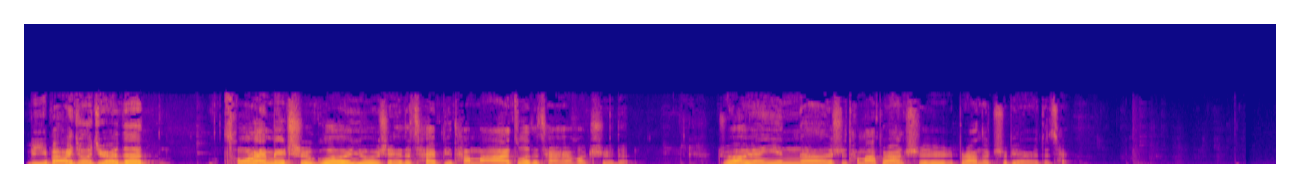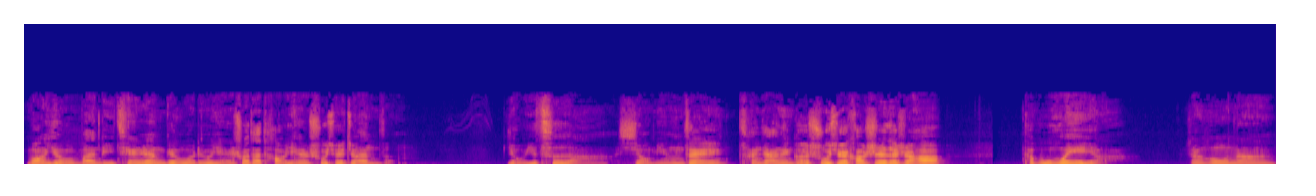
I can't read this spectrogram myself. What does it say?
李白就觉得从来没吃过有谁的菜比他妈做的菜还好吃的。主要原因呢是他妈不让吃，不让他吃别人的菜。网友万里千仞给我留言说他讨厌数学卷子。有一次啊，小明在参加那个数学考试的时候，他不会呀，然后呢，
